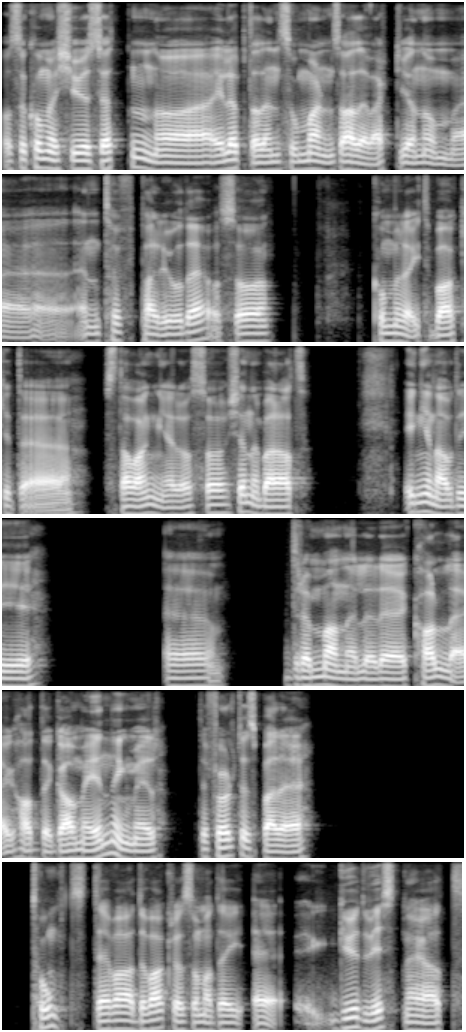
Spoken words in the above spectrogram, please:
Og så kommer 2017, og i løpet av den sommeren så hadde jeg vært gjennom eh, en tøff periode. Og så kommer jeg tilbake til Stavanger, og så kjenner jeg bare at ingen av de eh, drømmene eller det kallet jeg hadde, ga mening mer. Det føltes bare tomt. Det var, det var akkurat som at jeg, eh, Gud visste meg at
